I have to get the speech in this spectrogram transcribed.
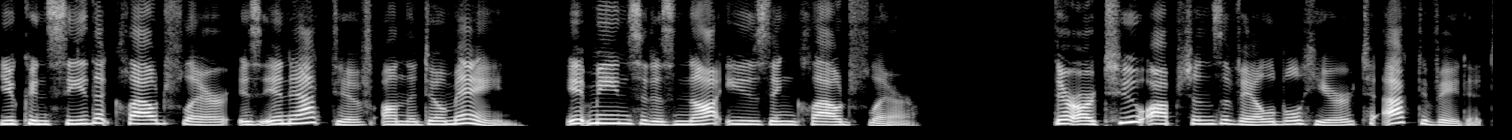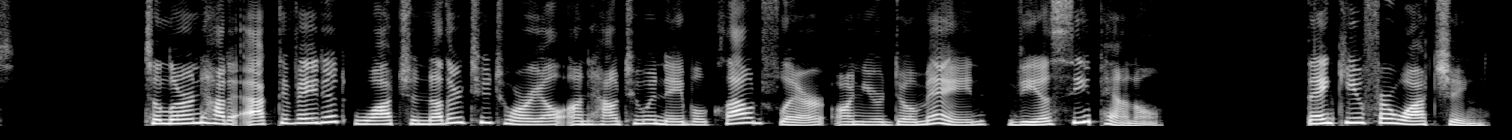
You can see that Cloudflare is inactive on the domain. It means it is not using Cloudflare. There are two options available here to activate it. To learn how to activate it, watch another tutorial on how to enable Cloudflare on your domain via cPanel. Thank you for watching.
